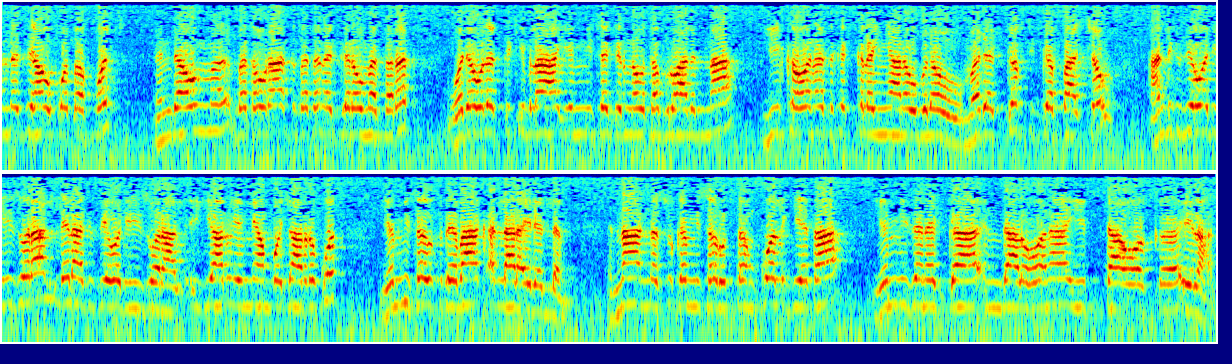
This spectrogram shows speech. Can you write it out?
እነዚህ አውቆ ጠፎች እንዲያውም በተውራት በተነገረው መሰረት ወደ ሁለት ቂብላ የሚሰግድ ነው ተብሏልና ይህ ከሆነ ትክክለኛ ነው ብለው መደገፍ ሲገባቸው አንድ ጊዜ ወዲህ ይዞራል ሌላ ጊዜ ወዲህ ይዞራል እያሉ የሚያንቦጫርቁት የሚሰሩት ደባ ቀላል አይደለም። እና እነሱ ከሚሰሩት ተንኮል ጌታ የሚዘነጋ እንዳልሆነ ይታወቅ ይላል።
